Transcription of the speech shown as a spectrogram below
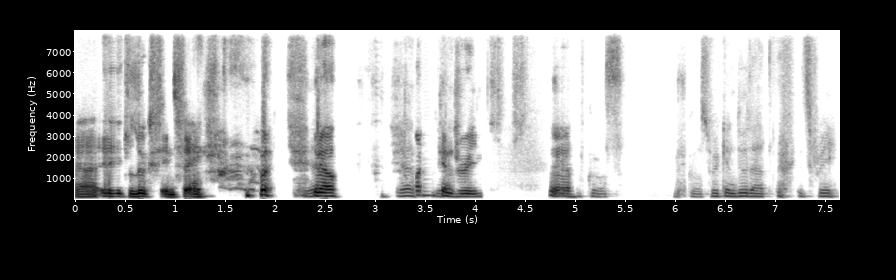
Uh, it looks insane. Yeah. you know yeah, one can dream yeah. of course. Of course we can do that. It's free.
